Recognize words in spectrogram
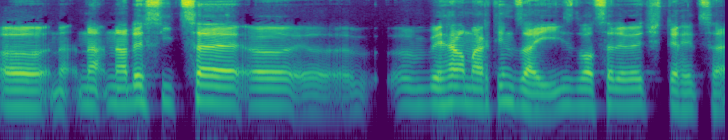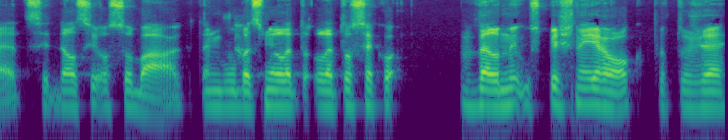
Eh, na, na, na desíce eh, vyhrál Martin Zajíc 29-40, dal si osobák. Ten vůbec měl let, letos jako velmi úspěšný rok, protože eh,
